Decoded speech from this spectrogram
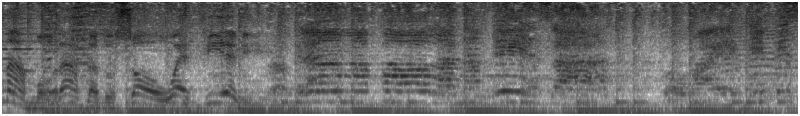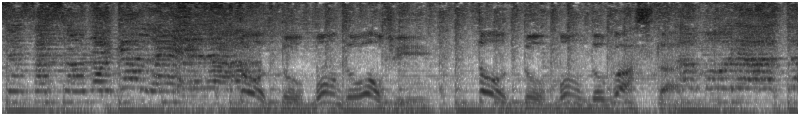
Namorada do Sol FM. Programa Bola na Mesa, com a equipe sensação da galera. Todo mundo ouve, todo mundo gosta. Namorada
